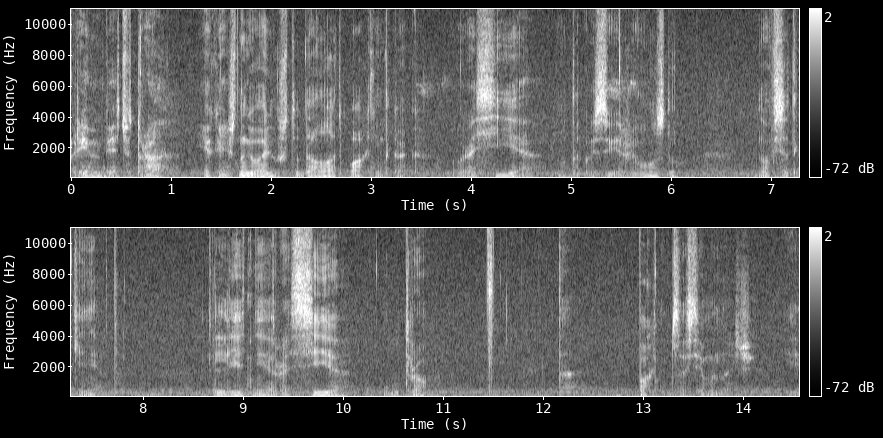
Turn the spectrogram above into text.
Время 5 утра. Я, конечно, говорил, что Далат пахнет как Россия, такой свежий воздух, но все-таки нет. Летняя Россия утром, да, пахнет совсем иначе. И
